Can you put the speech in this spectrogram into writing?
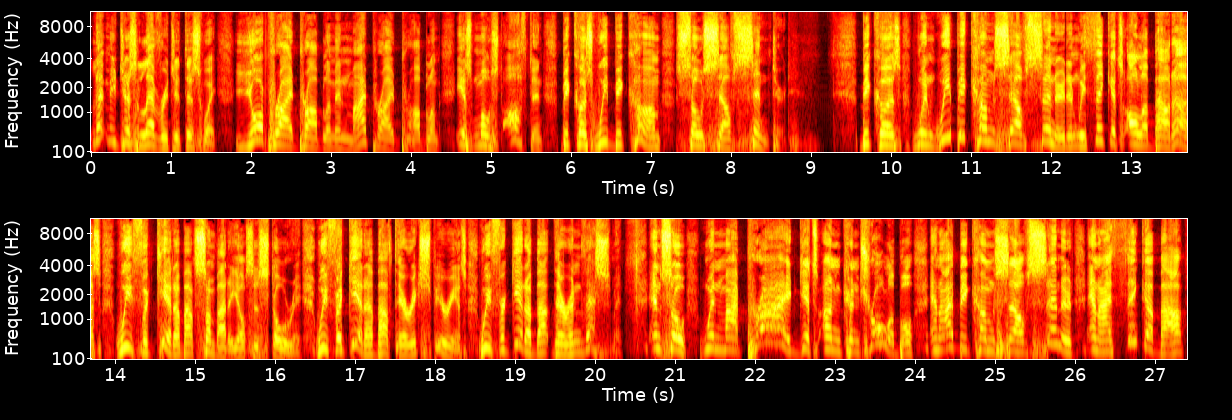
let me just leverage it this way. Your pride problem and my pride problem is most often because we become so self centered. Because when we become self centered and we think it's all about us, we forget about somebody else's story. We forget about their experience. We forget about their investment. And so when my pride gets uncontrollable and I become self centered and I think about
